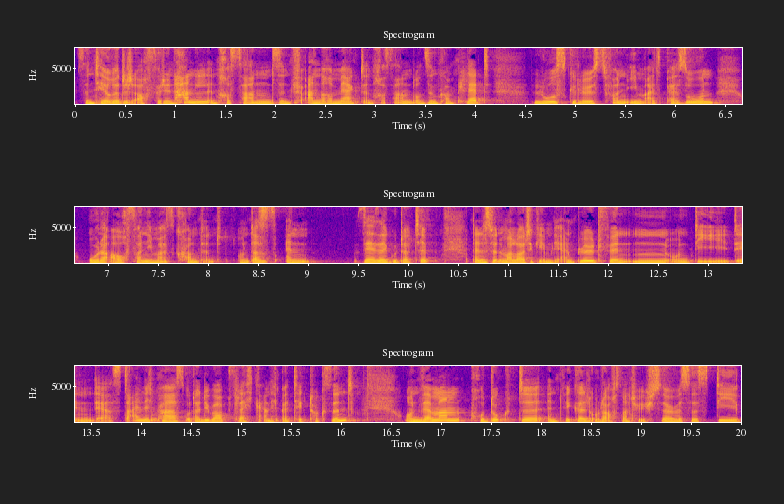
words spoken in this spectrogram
sind theoretisch auch für den Handel interessant, sind für andere Märkte interessant und sind komplett losgelöst von ihm als Person oder auch von ihm als Content. Und das ist ein sehr, sehr guter Tipp, denn es wird immer Leute geben, die einen blöd finden und die, denen der Style nicht passt oder die überhaupt vielleicht gar nicht bei TikTok sind. Und wenn man Produkte entwickelt oder auch natürlich Services, die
